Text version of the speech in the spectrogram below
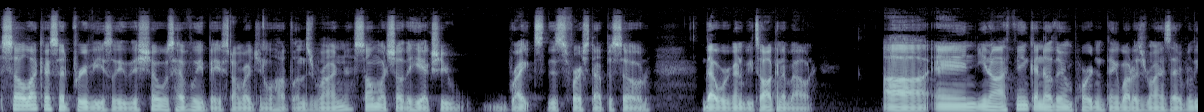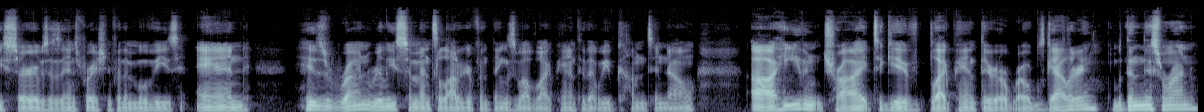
So, like I said previously, this show was heavily based on Reginald Hudlin's run, so much so that he actually writes this first episode that we're going to be talking about. Uh, and you know, I think another important thing about his run is that it really serves as an inspiration for the movies, and his run really cements a lot of different things about Black Panther that we've come to know. Uh, he even tried to give Black Panther a rogues gallery within this run,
